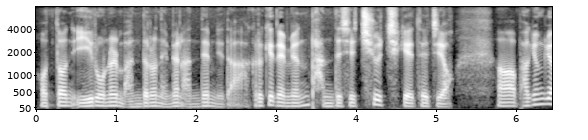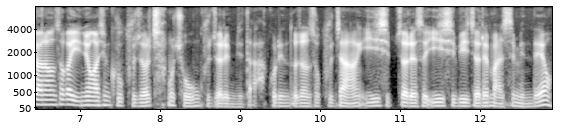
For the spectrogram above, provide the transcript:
어떤 이론을 만들어내면 안 됩니다. 그렇게 되면 반드시 치우치게 되지요. 어, 박영규 아나운서가 인용하신 그 구절 참 좋은 구절입니다. 고린도전서 9장 20절에서 22절의 말씀인데요.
